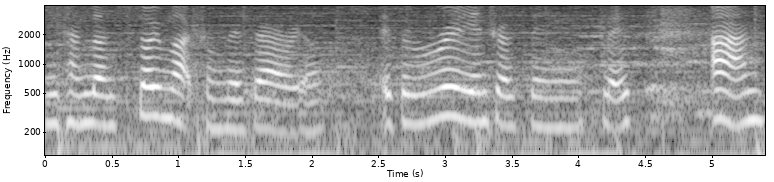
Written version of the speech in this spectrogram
you can learn so much from this area. It's a really interesting place and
